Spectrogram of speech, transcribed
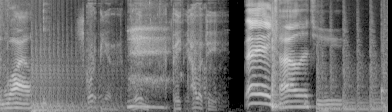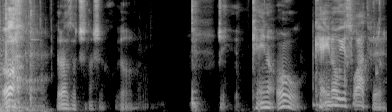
In a while. Scorpion. Fatality. Fatality. O! Teraz zaczyna się chujowo. Kano. O! Kano jest łatwy.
